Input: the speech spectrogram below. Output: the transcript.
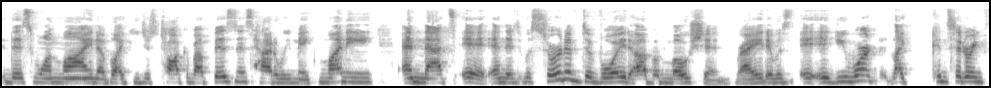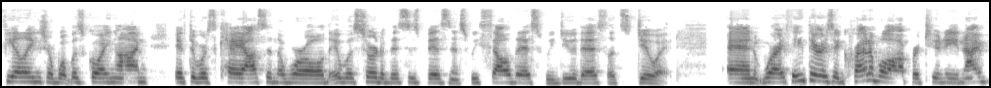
this one line of like you just talk about business how do we make money? And that's it. And it was sort of devoid of emotion right? It was it, it, you weren't like considering feelings or what was going on. If there was chaos in the world it was sort of this is business. We sell this. We do this. Let's do it. And where i think there is incredible opportunity and i've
